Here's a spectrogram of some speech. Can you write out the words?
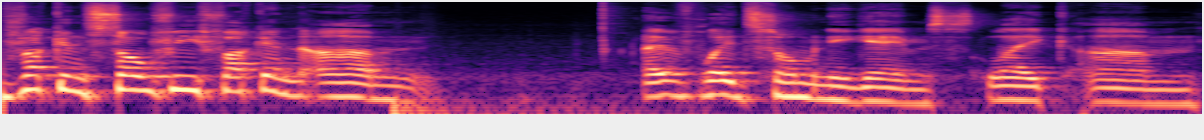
fucking Sophie, fucking um I've played so many games. Like um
